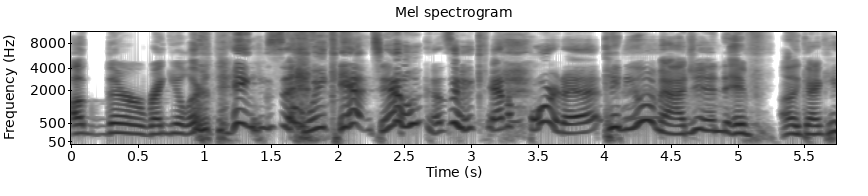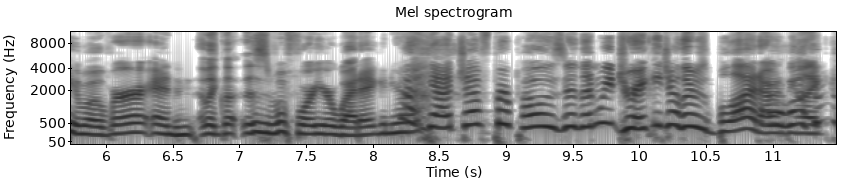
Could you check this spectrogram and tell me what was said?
other regular things that we can't do because we can't afford it. Can you imagine if like I came over and like this is before your wedding and you're like, yeah, Jeff proposed and then we drank each other's blood. I would be like,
